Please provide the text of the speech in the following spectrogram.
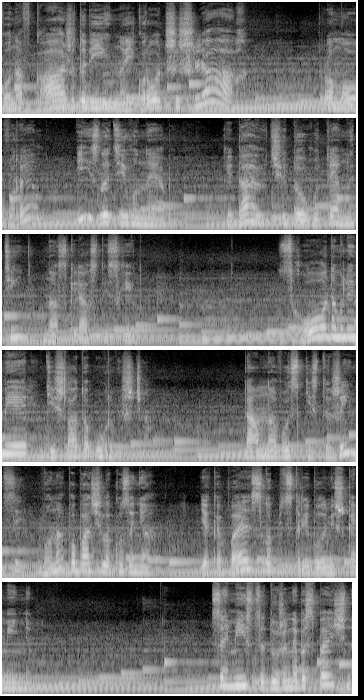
вона вкаже тобі найкоротший шлях, промовив Орел і злетів у небо, кидаючи довгу темну тінь на склястий схил. Згодом Люмєль дійшла до урвища. Там на вузькій стежинці вона побачила козеня, яке весело підстрибало між камінням. Це місце дуже небезпечне.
